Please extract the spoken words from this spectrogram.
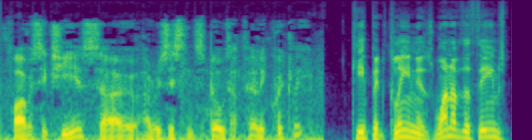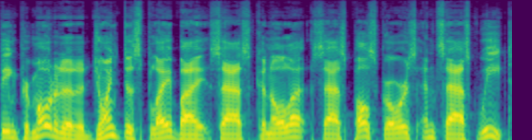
five or six years, so a resistance builds up fairly quickly. Keep It Clean is one of the themes being promoted at a joint display by Sask Canola, Sask Pulse Growers, and Sask Wheat.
